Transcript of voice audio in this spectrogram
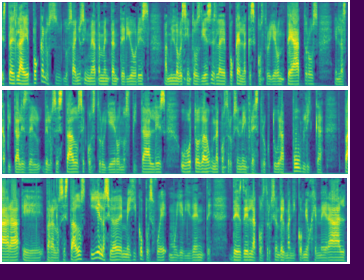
esta es la época, los, los, años inmediatamente anteriores a 1910, es la época en la que se construyeron teatros en las capitales del, de los estados, se construyeron hospitales, hubo toda una construcción de infraestructura pública para, eh, para los estados y en la Ciudad de México pues fue muy evidente, desde la construcción del manicomio general,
